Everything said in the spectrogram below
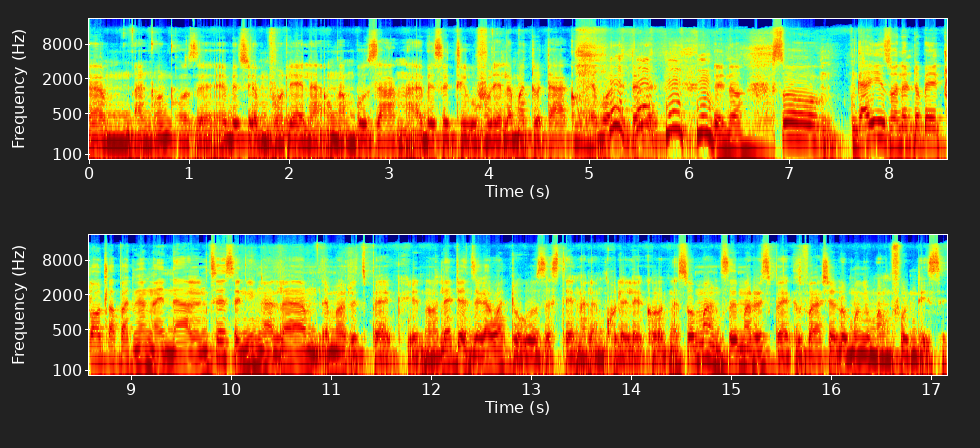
um angqongqoze ebese uyamvulela ungambuzanga ebese ethi uvulela amadoda akho yabona? You know so ngayizwa lento beyixoxa but ngangayinaka ngithe sengingala eMaritzburg you know. Lento yenzeka kwaDukuza sithenga la ngikhulele khona. So mangise eMaritzburg sivakashela omunye umamfundisi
